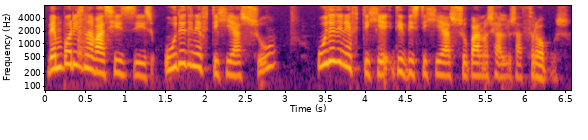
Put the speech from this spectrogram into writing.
δεν μπορείς να βασίζεις ούτε την ευτυχία σου ούτε την ευτυχία, τη δυστυχία σου πάνω σε άλλους ανθρώπους.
